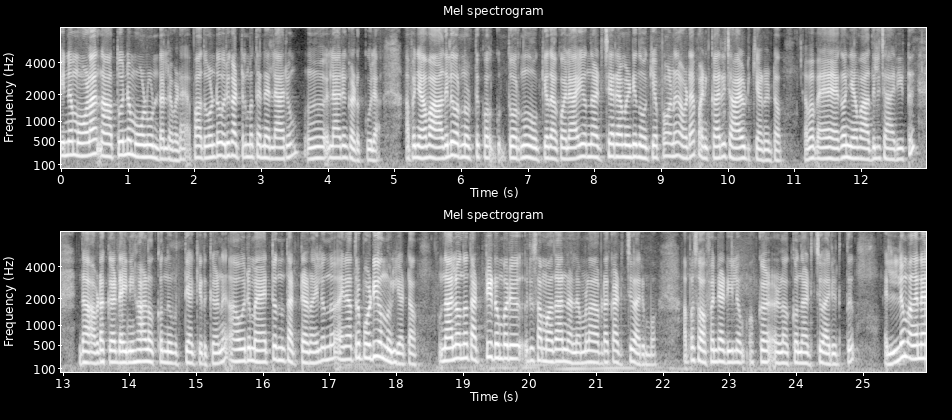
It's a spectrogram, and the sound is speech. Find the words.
പിന്നെ മോളെ നാത്തൂന്റെ മോളും ഉണ്ടല്ലോ ഇവിടെ. അപ്പോൾ അതുകൊണ്ട് ഒരു കട്ടിലുമ്പോൾ തന്നെ എല്ലാവരും എല്ലാവരും കിടക്കൂല. അപ്പോൾ ഞാൻ വാതിൽ തുറന്നു കൊ- തുറന്ന് നോക്കിയതാണ് കൊലായി ഒന്ന് അടിച്ചു തരാൻ വേണ്ടി നോക്കിയപ്പോൾ ആണ് അവിടെ പണിക്കാർ ചായ കുടിക്കുകയാണ് കേട്ടോ. അപ്പോൾ വേഗം ഞാൻ വാതിൽ ചാരിയിട്ട് ഇതാ അവിടെയൊക്കെ ഡൈനിങ് ഹാളൊക്കെ ഒന്ന് വൃത്തിയാക്കി എടുക്കുകയാണ് ആ ഒരു മാറ്റൊന്ന് തട്ടുകയാണ് അതിലൊന്നും അതിനത്ര പൊടിയൊന്നും ഇല്ല കേട്ടോ എന്നാലും ഒന്ന് തട്ടിയിടുമ്പോൾ ഒരു ഒരു സമാധാനമല്ല? നമ്മൾ അവിടെ അടിച്ചു വരുമ്പോൾ അപ്പോൾ സോഫന്റെ അടിയിലും ഒക്കെ ഉള്ളതൊക്കെ ഒന്ന് അടിച്ചു വാരിയെടുത്ത് എല്ലാം അങ്ങനെ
